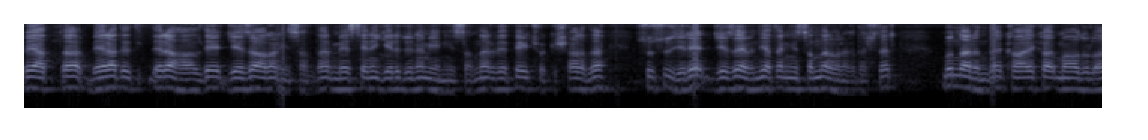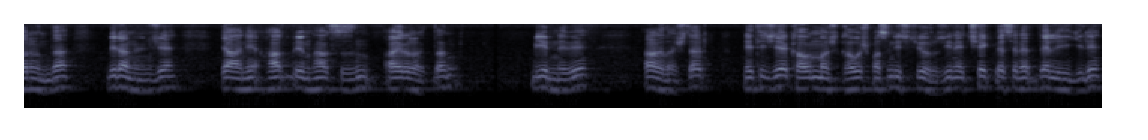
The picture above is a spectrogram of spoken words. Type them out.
veyahut da beraat ettikleri halde ceza alan insanlar, mesleğine geri dönemeyen insanlar ve pek çok kişi arada susuz yere cezaevinde yatan insanlar var arkadaşlar. Bunların da KHK mağdurlarının da bir an önce yani haklının haksızın ayrılıktan bir nevi arkadaşlar neticeye kavuşma- kavuşmasını istiyoruz. Yine çek ve senetlerle ilgili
